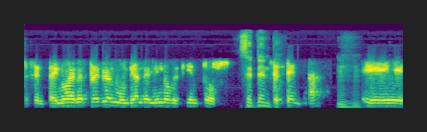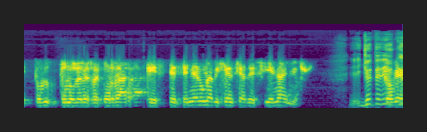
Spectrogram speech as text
69, previo al Mundial de 1970, 70. eh, tú, lo debes recordar, este, tenían una vigencia de 100 años. Yo te digo que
